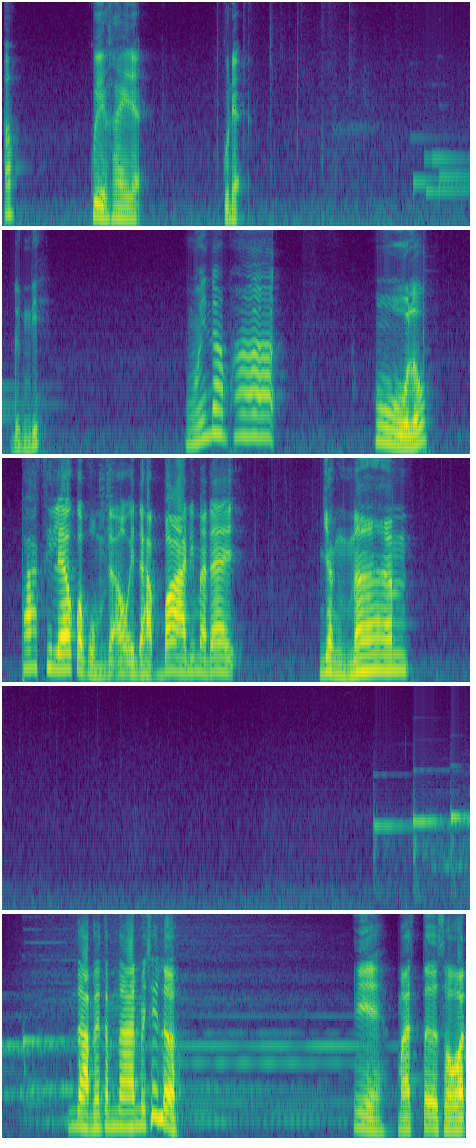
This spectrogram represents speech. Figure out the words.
เอ้าคุยกับใครเนี่ย กูเนี่ย ดึงดิโอ้ยหน้าภาคโอ้โหแล้วภาคที่แล้วกว่าผมจะเอาไอ้ดาบบ้านี้มาได้ อย่างนาน ดาบในตำนานไม่ใช่เหรอ นี่มาสเตอร์ซอส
